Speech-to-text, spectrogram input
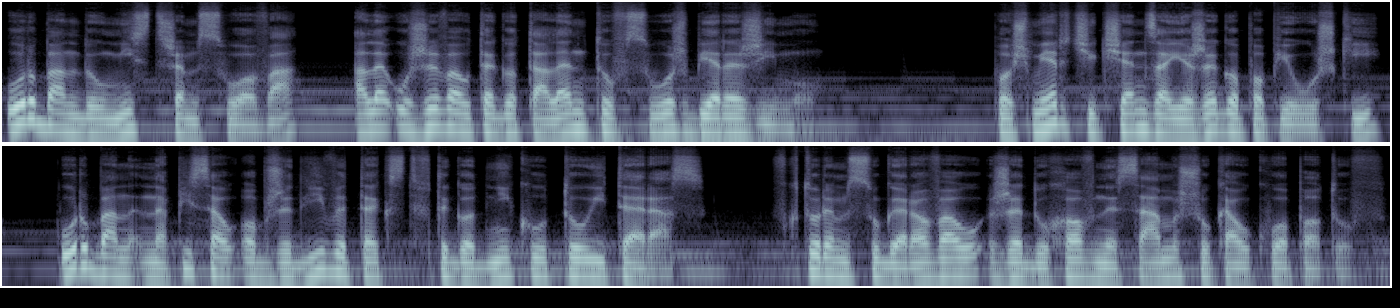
Urban był mistrzem słowa, ale używał tego talentu w służbie reżimu. Po śmierci księdza Jerzego Popiełuszki, Urban napisał obrzydliwy tekst w tygodniku Tu i Teraz, w którym sugerował, że duchowny sam szukał kłopotów.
